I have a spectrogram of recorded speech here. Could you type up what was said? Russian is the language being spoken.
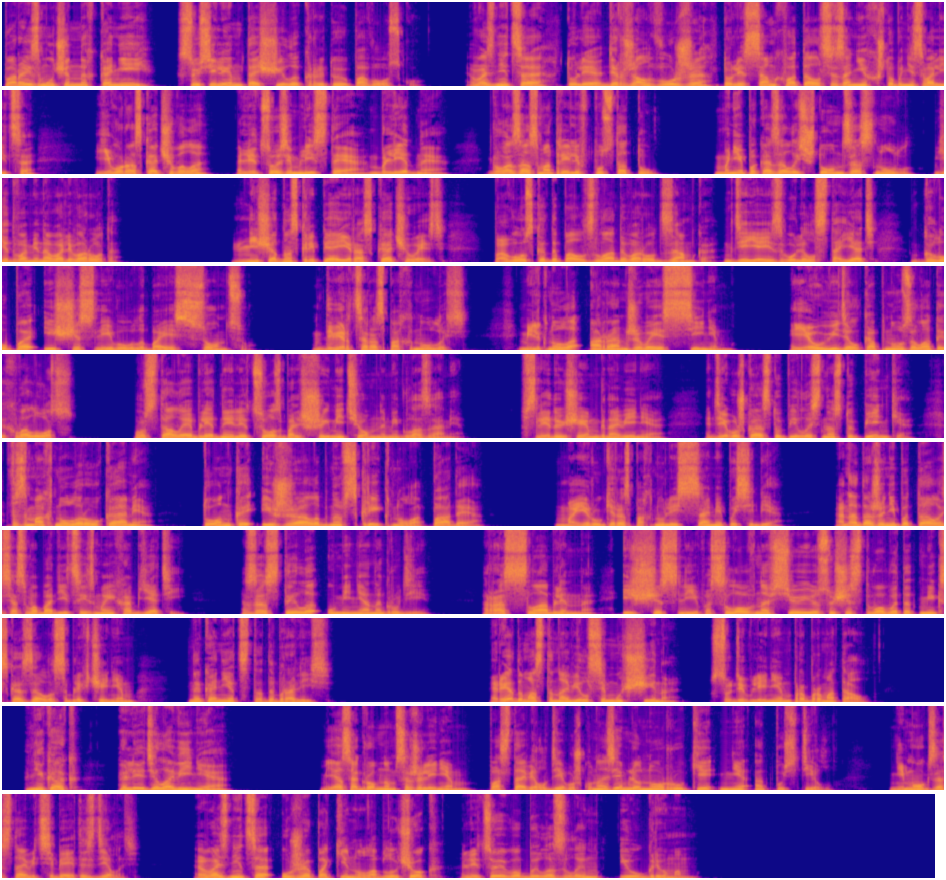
Пара измученных коней с усилием тащила крытую повозку. Возница то ли держал вожжи, то ли сам хватался за них, чтобы не свалиться. Его раскачивало, лицо землистое, бледное, глаза смотрели в пустоту. Мне показалось, что он заснул, едва миновали ворота. Нещадно скрипя и раскачиваясь, повозка доползла до ворот замка, где я изволил стоять, глупо и счастливо улыбаясь солнцу. Дверца распахнулась, мелькнула оранжевая с синим. Я увидел копну золотых волос, усталое бледное лицо с большими темными глазами. В следующее мгновение девушка оступилась на ступеньке, взмахнула руками — тонко и жалобно вскрикнула, падая. Мои руки распахнулись сами по себе. Она даже не пыталась освободиться из моих объятий. Застыла у меня на груди. Расслабленно и счастливо, словно все ее существо в этот миг сказала с облегчением «Наконец-то добрались». Рядом остановился мужчина, с удивлением пробормотал. «Никак, леди Лавиния!» Я с огромным сожалением поставил девушку на землю, но руки не отпустил. Не мог заставить себя это сделать. Возница уже покинул облучок, лицо его было злым и угрюмым.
